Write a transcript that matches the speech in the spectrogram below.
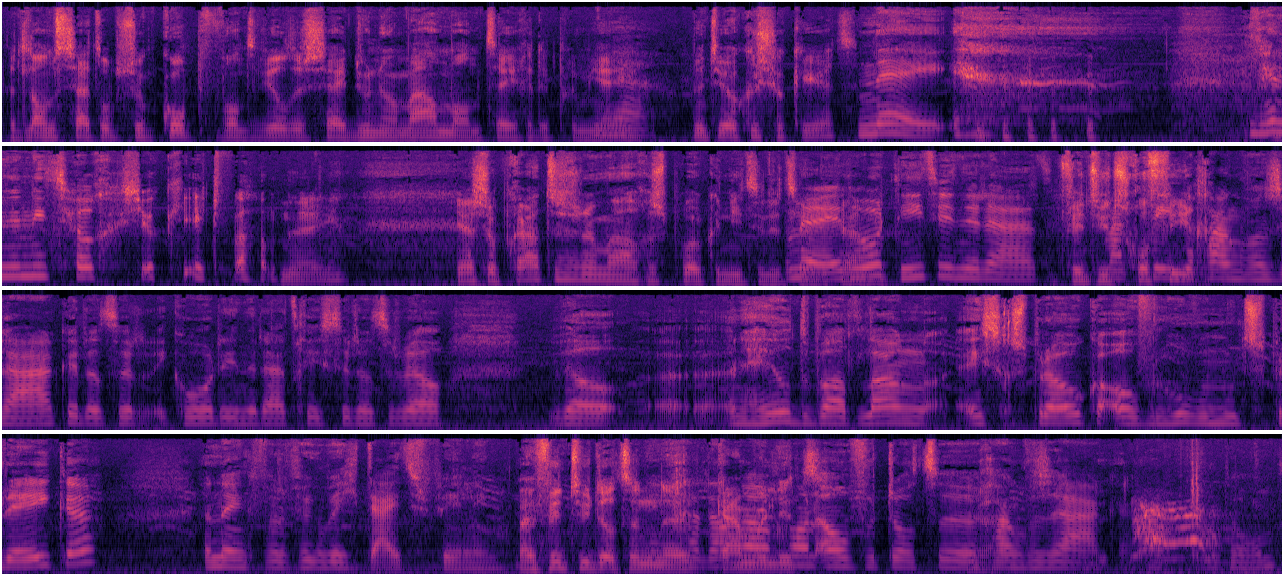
het land staat op zijn kop, want Wilders zei doe normaal, man, tegen de premier. Ja. Bent u ook gechoqueerd? Nee. ik ben er niet zo gechoqueerd van. Nee? Ja, zo praten ze normaal gesproken niet in de Tweede Nee, het Kamer. hoort niet inderdaad. Vindt u het maar in de gang van zaken, dat er, ik hoorde inderdaad gisteren dat er wel, wel uh, een heel debat lang is gesproken over hoe we moeten spreken. Dan denk ik, dat vind ik een beetje tijdspilling. Maar vindt u dat een ik ga dan Kamerlid... gewoon over tot de uh, ja. gang van zaken. De hond.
